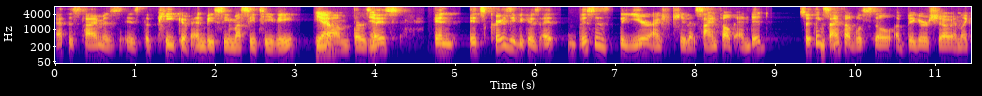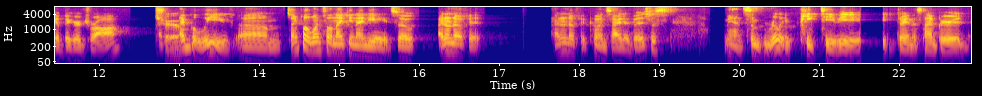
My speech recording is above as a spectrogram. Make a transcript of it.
at this time is is the peak of NBC must see TV. Yep. um, Thursdays. And it's crazy because it, this is the year actually that Seinfeld ended. So I think Seinfeld was still a bigger show and like a bigger draw. True. I believe um, Seinfeld went till 1998. So I don't know if it, I don't know if it coincided, but it's just, man, some really peak TV during this time period.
